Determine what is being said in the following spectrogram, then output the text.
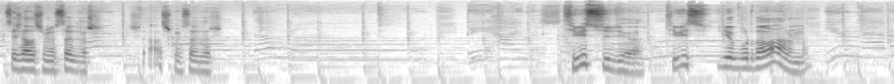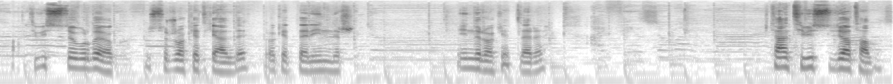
Kimse çalışmıyorsa kır. Çalışmıyorsa kır. TV Studio. TV Studio burada var mı? TV Studio burada yok. Bir sürü roket geldi. Roketleri indir. İndir roketleri. Bir tane TV Studio atalım.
